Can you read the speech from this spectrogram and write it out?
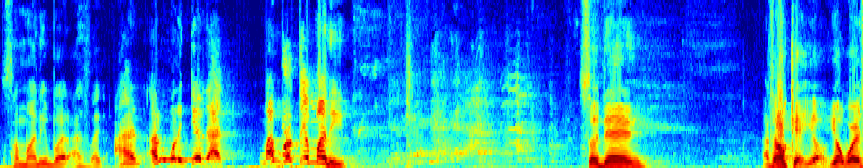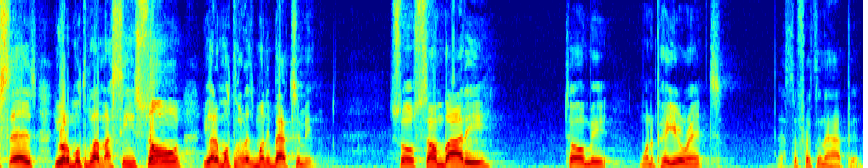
some money, but I was like, I, I don't want to give that my birthday money. So then I said, okay, yo, your word says you gotta multiply my seed sown, you gotta multiply this money back to me. So somebody told me, I want to pay your rent. That's the first thing that happened.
